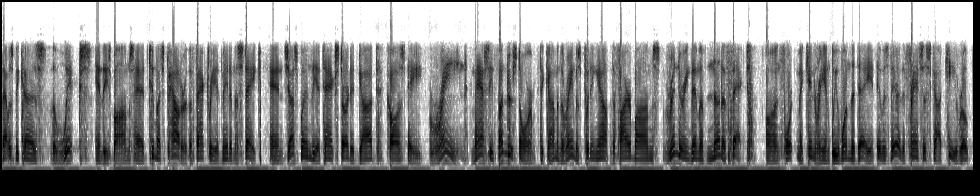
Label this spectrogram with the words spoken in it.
That was because the wicks in these bombs had too much powder. The factory had made a mistake. And just when the attack started, God caused a rain, massive thunderstorm to come, and the rain was putting out the fire bombs, rendering them of none effect on Fort McHenry, and we won the day. It was there that Francis Scott Key wrote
